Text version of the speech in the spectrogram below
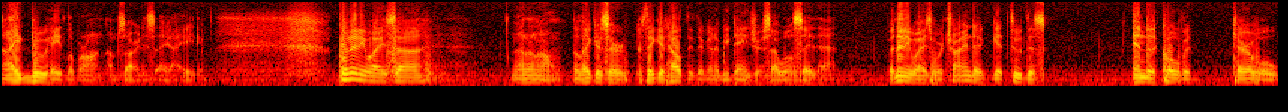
I do hate LeBron. I'm sorry to say, I hate him. But anyways, uh, I don't know. The Lakers are, if they get healthy, they're going to be dangerous. I will say that. But anyways, we're trying to get through this end of the COVID terrible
